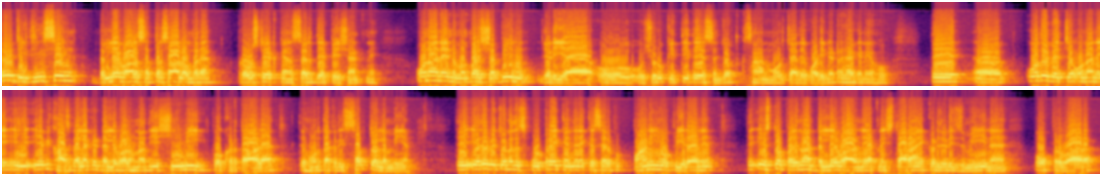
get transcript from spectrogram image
ਫਿਰ ਜਗਜੀਤ ਸਿੰਘ ਡੱਲੇਵਾਲ 70 ਸਾਲ ਉਮਰ ਹੈ, ਪ੍ਰੋਸਟੇਟ ਕੈਂਸਰ ਦੇ ਪੇਸ਼ੈਂਟ ਨੇ। ਉਹਨਾਂ ਨੇ ਨਵੰਬਰ 26 ਨੂੰ ਜਿਹੜੀ ਹੈ, ਉਹ ਉਹ ਸ਼ੁਰੂ ਕੀਤੀ ਤੇ ਸੰਯੁਕਤ ਕਿਸਾਨ ਮੋਰਚਾ ਦੇ ਕੋਆਰਡੀਨੇਟਰ ਹੈਗੇ ਨੇ ਉਹ। ਤੇ ਉਹਦੇ ਵਿੱਚ ਉਹਨਾਂ ਨੇ ਇਹ ਇਹ ਵੀ ਖਾਸ ਗੱਲ ਹੈ ਕਿ ਡੱਲੇਵਾਲ ਉਹਨਾਂ ਦੀ ਇਹ ਛੇਵੀਂ ਭੁੱਖ ਹੜਤਾਲ ਹੈ ਤੇ ਹੁਣ ਤੱਕ ਦੀ ਸਭ ਤੋਂ ਲੰਮੀ ਹੈ। ਤੇ ਇਹਦੇ ਵਿੱਚ ਉਹਨਾਂ ਦੇ ਸਪੋਰਟਰ ਇਹ ਕਹਿੰਦੇ ਨੇ ਕਿ ਸਿਰਫ ਪਾਣੀ ਉਹ ਪੀ ਰਹੇ ਨੇ ਤੇ ਇਸ ਤੋਂ ਪਹਿਲਾਂ ਡੱਲੇਵਾਲ ਨੇ ਆਪਣੀ 17 ਏਕੜ ਜਿਹੜੀ ਜ਼ਮੀਨ ਹੈ, ਉਹ ਪਰਿਵਾਰ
